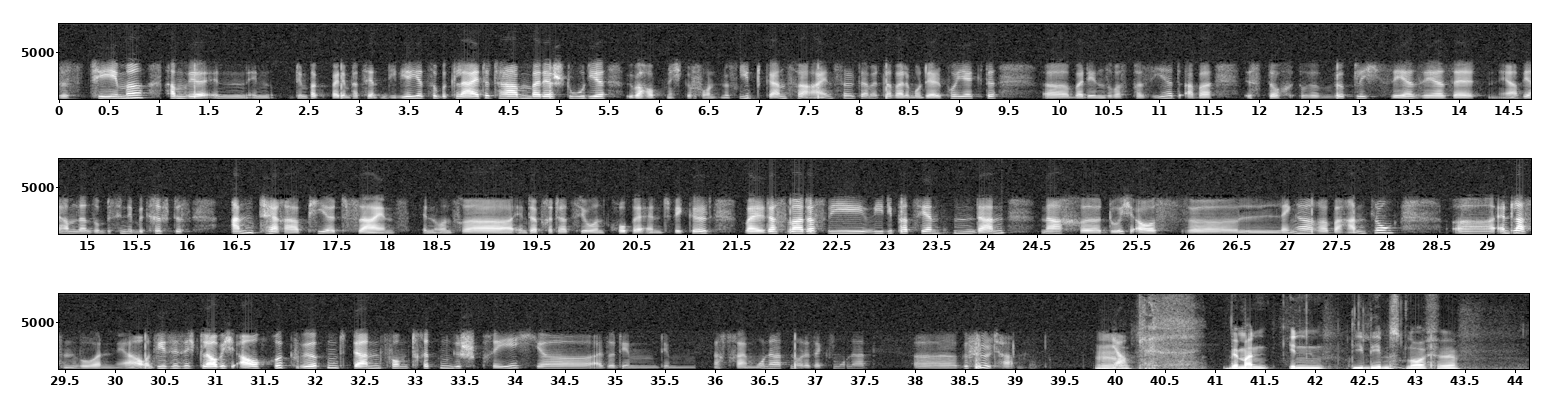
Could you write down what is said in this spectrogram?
Systeme haben wir in, in den, bei den Patienten, die wir jetzt so begleitet haben bei der Studie, überhaupt nicht gefunden. Es gibt ganz vereinzelt da mittlerweile Modellprojekte, äh, bei denen sowas passiert, aber ist doch äh, wirklich sehr, sehr selten. Ja? Wir haben dann so ein bisschen den Begriff des Antherapiertseins in unserer Interpretationsgruppe entwickelt, weil das war das, wie, wie die Patienten dann nach äh, durchaus äh, längerer Behandlung äh, entlassen wurden. Ja? Und wie sie sich, glaube ich, auch rückwirkend dann vom dritten Gespräch, äh, also dem, dem nach drei Monaten oder sechs Monaten, äh, gefühlt haben. Mhm. Ja. Wenn man in die Lebensläufe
